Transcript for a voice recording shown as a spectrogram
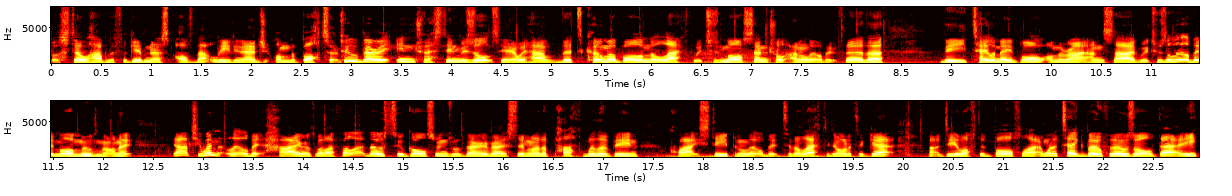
but still have the forgiveness of that leading edge on the bottom. Two very interesting results here. We have the Takomo ball on the left, which is more central and a little bit further. The TaylorMade ball on the right-hand side, which was a little bit more movement on it. It actually went a little bit higher as well. I felt like those two golf swings were very, very similar. The path will have been quite steep and a little bit to the left in order to get that de-lofted ball flight. I'm going to take both of those all day,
